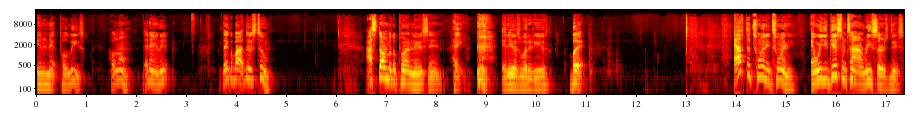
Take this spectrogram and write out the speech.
Internet police. Hold on. That ain't it. Think about this too. I stumbled upon this and hey, it is what it is. But after 2020, and when you get some time, research this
